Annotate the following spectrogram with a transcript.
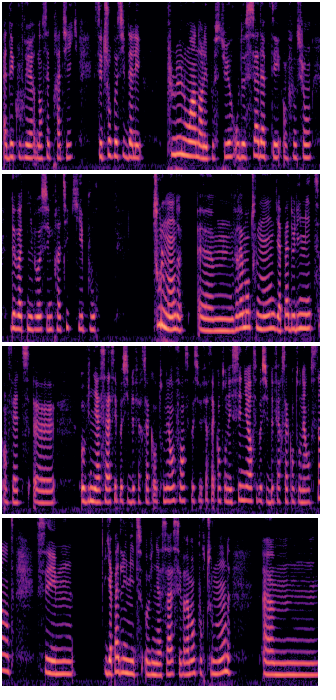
à découvrir dans cette pratique. C'est toujours possible d'aller plus loin dans les postures ou de s'adapter en fonction de votre niveau. C'est une pratique qui est pour tout le monde, euh, vraiment tout le monde. Il n'y a pas de limite en fait. Euh, au vinyasa, c'est possible de faire ça quand on est enfant, c'est possible de faire ça quand on est senior, c'est possible de faire ça quand on est enceinte. C'est il n'y a pas de limite au vinyasa, c'est vraiment pour tout le monde. Euh,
